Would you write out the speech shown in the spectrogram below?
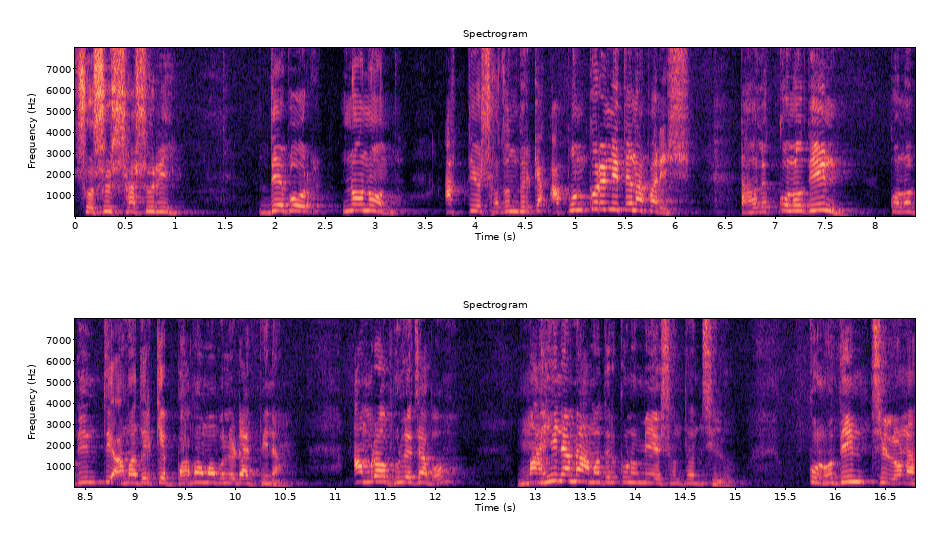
শ্বশুর শাশুড়ি, দেবর, ননদ আত্মীয় স্বজনদেরকে আপন করে নিতে না পারিস, তাহলে কোনো দিন কোনো দিন তুই আমাদেরকে বাবা মা বলে ডাকবি না। আমরাও ভুলে যাব, মাহি নামে আমাদের কোনো মেয়ে সন্তান ছিল। কোনো দিন ছিল না,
